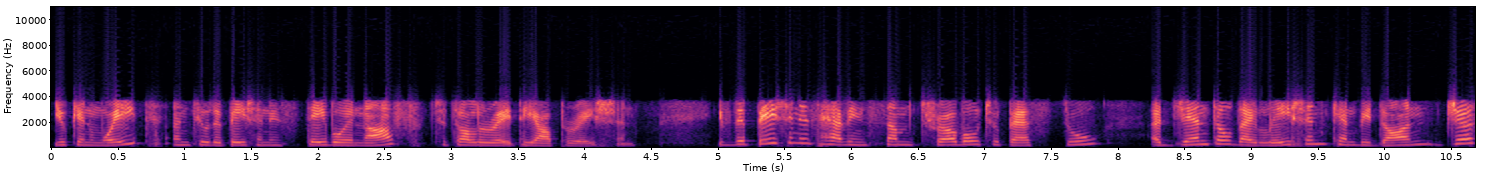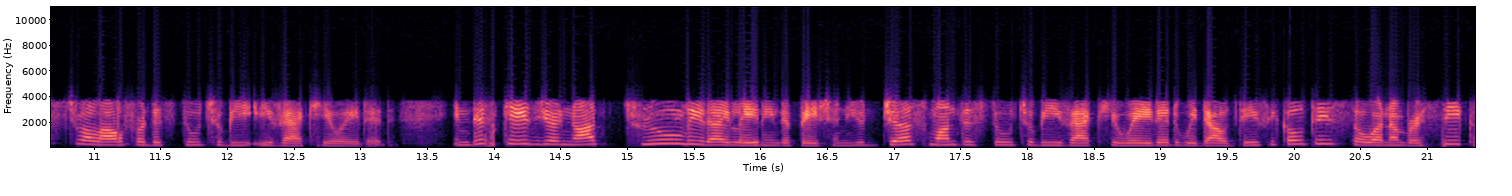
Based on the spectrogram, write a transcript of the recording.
you can wait until the patient is stable enough to tolerate the operation. If the patient is having some trouble to pass stool, a gentle dilation can be done just to allow for the stool to be evacuated. In this case, you're not truly dilating the patient. You just want the stool to be evacuated without difficulty. So a number 6,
